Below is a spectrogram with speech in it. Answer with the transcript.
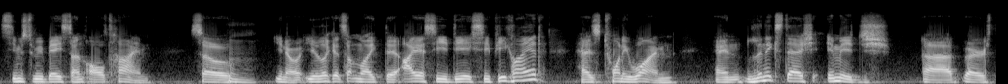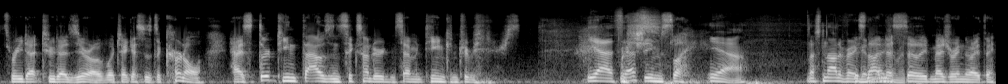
seems to be based on all time. So, you know, you look at something like the ISC DHCP client has 21, and Linux dash image uh, or 3.2.0, which I guess is the kernel, has 13,617 contributors. Yeah, Which seems like yeah. That's not a very it's not measurement. necessarily measuring the right thing.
